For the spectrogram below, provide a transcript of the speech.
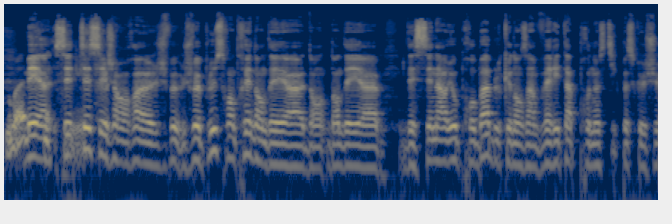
mais Mais euh, c'est genre, euh, je, veux, je veux plus rentrer dans des, euh, dans, dans des, des scénarios probables que dans un véritable pronostic, parce que je,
